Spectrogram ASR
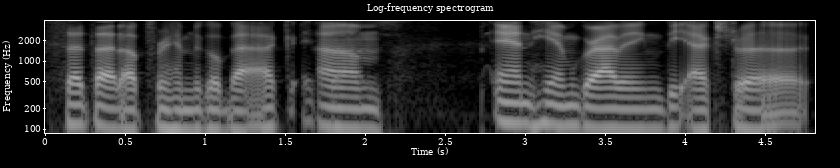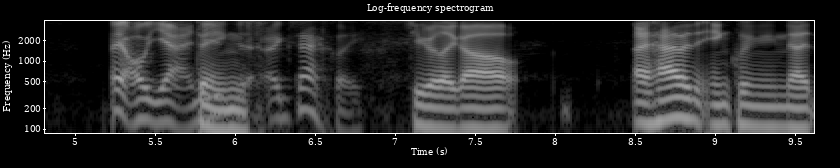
set that up for him to go back. It um, does. and him grabbing the extra. Oh yeah, and you- things. exactly. So you're like, oh, I had an inkling that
